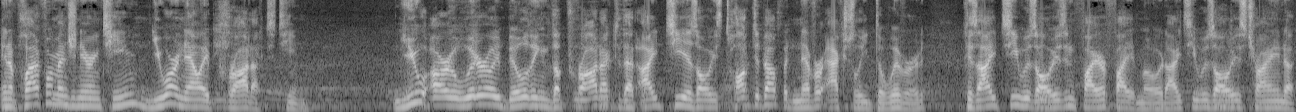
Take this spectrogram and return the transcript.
in a platform engineering team you are now a product team you are literally building the product that IT has always talked about but never actually delivered. Because IT was always in firefight mode. IT was always trying to,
